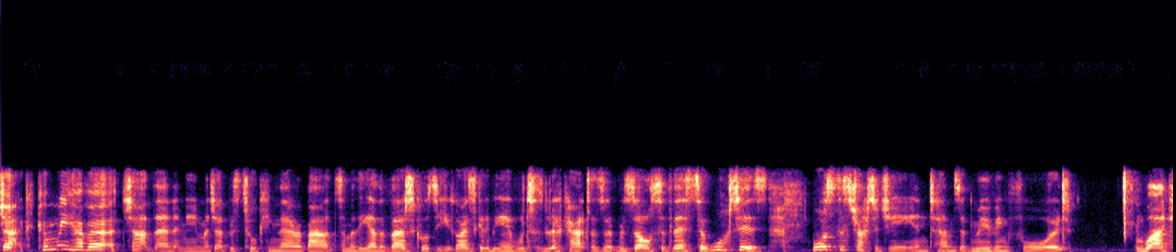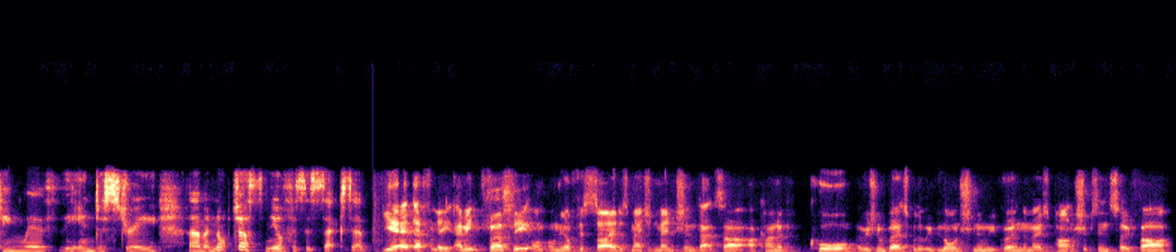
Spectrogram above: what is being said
Jack, can we have a, a, chat then? I mean, Majed was talking there about some of the other verticals that you guys are going to be able to look at as a result of this. So, what is what's the strategy in terms of moving forward? Working with the industry um, and not just in the offices sector? Yeah, definitely. I mean, firstly, on, on the office side, as Majed mentioned, that's our, our kind of core original vertical that we've launched and we've grown the most partnerships in so far.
